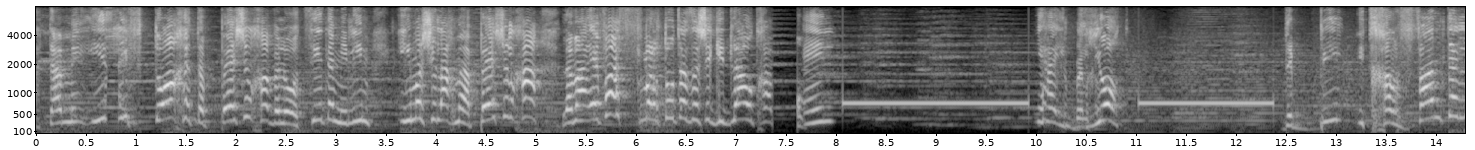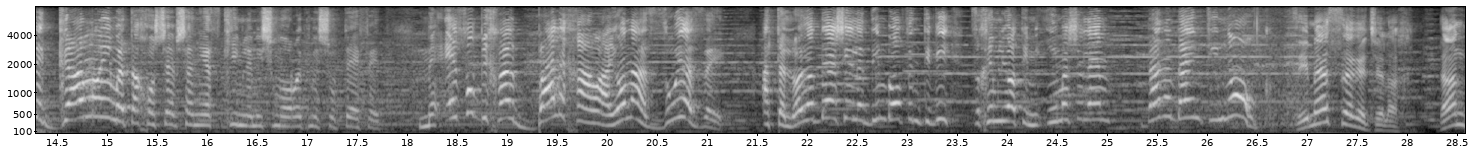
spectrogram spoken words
אתה מעז לפתוח את הפה שלך ולהוציא את המילים אימא שלך מהפה שלך? למה, איפה הסמרטוט הזה שגידלה אותך? אין... יא אידיוט! דביל, התחרפנת לגמרי אם אתה חושב שאני אסכים למשמורת משותפת. מאיפה בכלל בא לך הרעיון ההזוי הזה? אתה לא יודע שילדים באופן טבעי צריכים להיות עם אימא שלהם? דן עדיין תינוק. זה ימי הסרט שלך. דן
